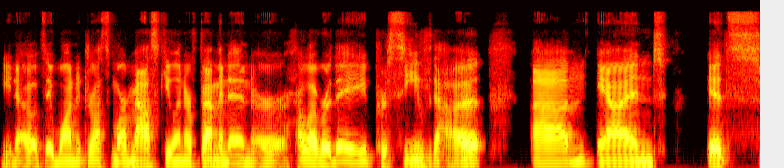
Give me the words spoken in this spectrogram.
you know if they want to dress more masculine or feminine or however they perceive that um, and it's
